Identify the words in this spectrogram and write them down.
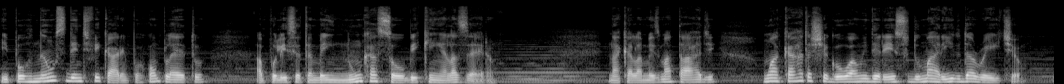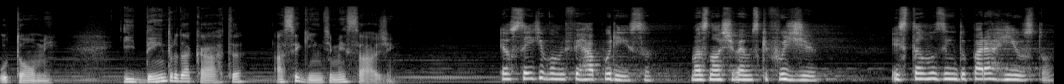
e, por não se identificarem por completo, a polícia também nunca soube quem elas eram. Naquela mesma tarde, uma carta chegou ao endereço do marido da Rachel, o Tommy, e dentro da carta a seguinte mensagem: Eu sei que vou me ferrar por isso, mas nós tivemos que fugir. Estamos indo para Houston.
